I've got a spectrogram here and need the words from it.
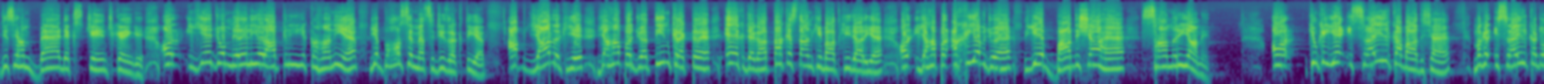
جسے ہم بیڈ ایکسچینج کہیں گے۔ اور یہ جو میرے لیے اور آپ کے لیے یہ کہانی ہے، یہ بہت سے میسیجز رکھتی ہے۔ آپ یاد رکھیے، یہاں پر جو ہے تین کریکٹر ہے ایک جگہ پاکستان کی بات کی جا رہی ہے اور یہاں پر اخیب جو ہے، یہ بادشاہ ہے سامریا میں۔ اور کیونکہ یہ اسرائیل کا بادشاہ ہے، مگر اسرائیل کا جو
